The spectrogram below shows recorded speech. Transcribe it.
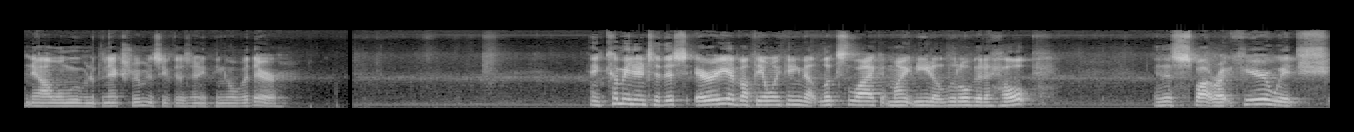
Now we'll move into the next room and see if there's anything over there. And coming into this area, about the only thing that looks like it might need a little bit of help is this spot right here, which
